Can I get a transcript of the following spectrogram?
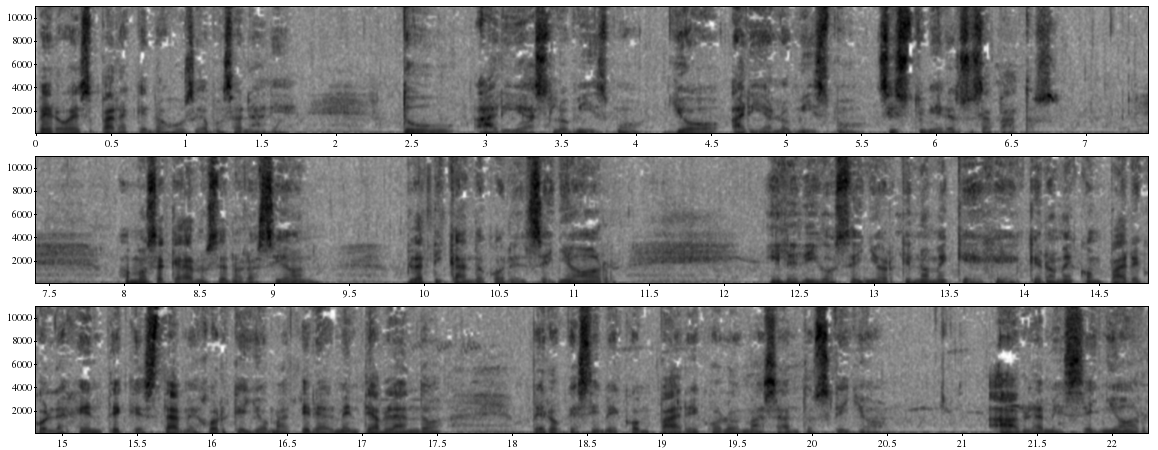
pero es para que no juzguemos a nadie. Tú harías lo mismo, yo haría lo mismo si estuviera en sus zapatos. Vamos a quedarnos en oración, platicando con el Señor y le digo, Señor, que no me queje, que no me compare con la gente que está mejor que yo materialmente hablando, pero que sí me compare con los más santos que yo. Háblame, Señor,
